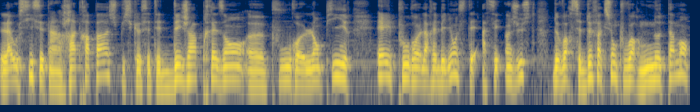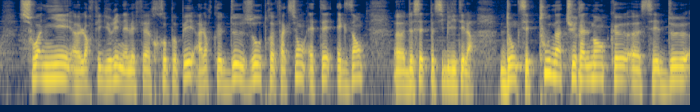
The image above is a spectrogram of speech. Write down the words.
Là aussi c'est un rattrapage puisque c'était déjà présent pour l'Empire et pour la Rébellion c'était assez injuste de voir ces deux factions pouvoir notamment soigner euh, leurs figurines et les faire repopper alors que deux autres factions étaient exemptes euh, de cette possibilité là. Donc c'est tout naturellement que euh, ces deux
